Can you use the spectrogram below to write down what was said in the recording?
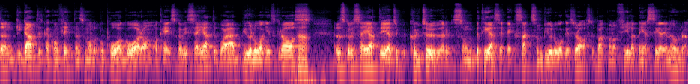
Den gigantiska konflikten som håller på att pågå om, okej, ska vi säga att det bara är biologisk ras? Ja. Eller ska vi säga att det är typ kultur som beter sig exakt som biologisk ras? Typ att man har filat ner serienumren.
